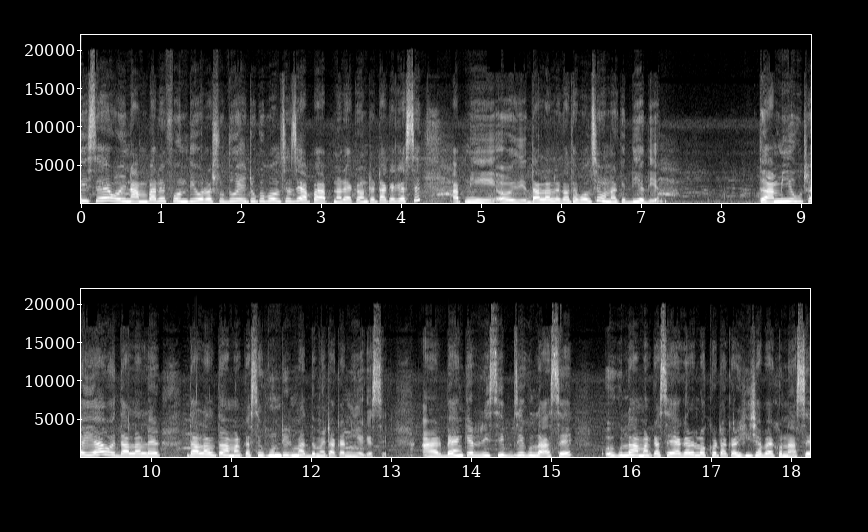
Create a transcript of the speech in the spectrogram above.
দিছে, ওই নাম্বারে ফোন দিয়ে ওরা শুধু এইটুকু বলছে যে, আপা, আপনার অ্যাকাউন্টে টাকা গেছে, আপনি ওই দালালের কথা বলছে, ওনাকে দিয়ে দিয়েন। তো আমি উঠাইয়া ওই দালালের, দালাল তো আমার কাছে হুন্ডির মাধ্যমে টাকা নিয়ে গেছে। আর ব্যাংকের রিসিপ্ট যেগুলো আছে, ওইগুলো আমার কাছে এগারো লক্ষ টাকার হিসাব এখন আছে।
